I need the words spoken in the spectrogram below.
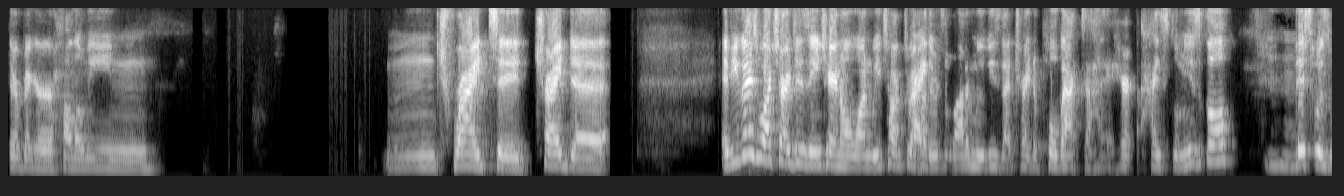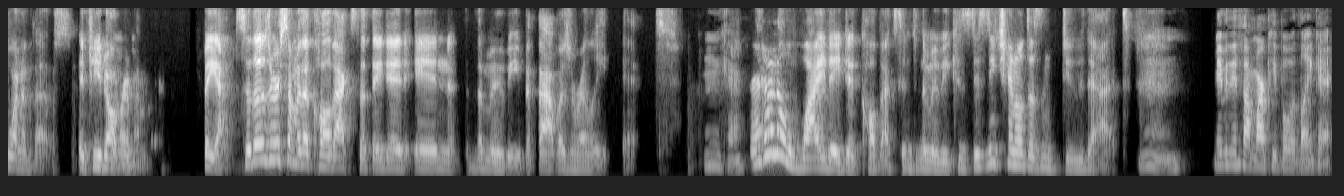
their bigger Halloween. Mm, tried to tried to. If you guys watch our Disney Channel one, we talked about how Right. there was a lot of movies that tried to pull back to High, high School Musical Mhm. this was one of those if you don't remember but yeah so those were some of the callbacks that they did in the movie but that was really it Okay. i don't know why they did callbacks into the movie because disney channel doesn't do that Mm. Maybe they thought more people would like it.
